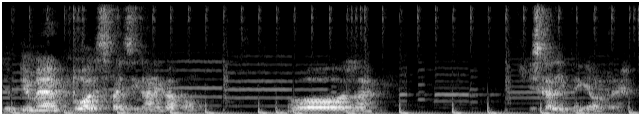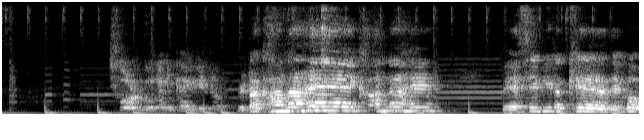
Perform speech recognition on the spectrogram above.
जबकि मैं बहुत स्पाइसी खाने खाता हूँ। और इसका देखते हैं क्या होता है। छोड़ दूँगा निकाल तो बेटा खाना है खाना है। पैसे भी रखे देखो।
